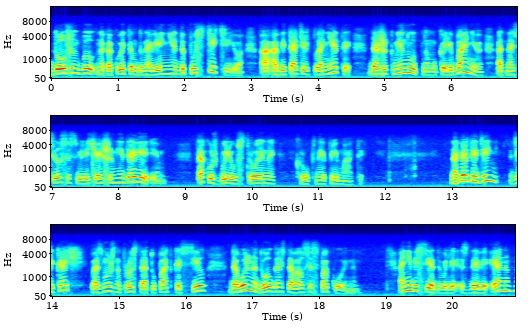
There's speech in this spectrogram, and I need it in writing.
должен был на какое-то мгновение допустить ее, а обитатель планеты даже к минутному колебанию относился с величайшим недоверием. Так уж были устроены крупные приматы. На пятый день дикарь, возможно, просто от упадка сил, довольно долго оставался спокойным. Они беседовали с Дэви Эном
